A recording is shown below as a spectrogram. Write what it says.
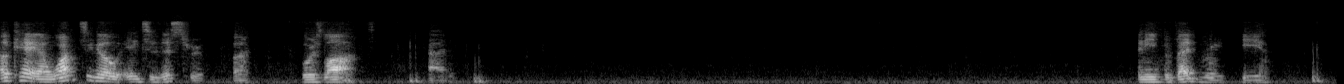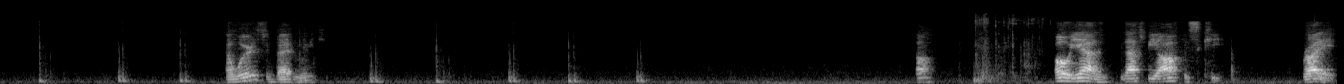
Okay, I want to go into this room, but door's locked. I need the bedroom key. Now where's the bedroom key? Oh. Oh yeah, that's the office key. Right.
